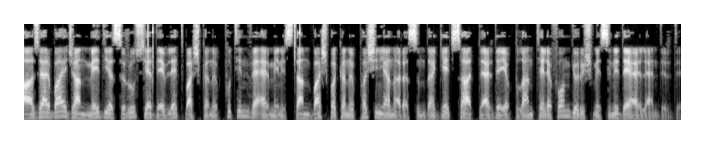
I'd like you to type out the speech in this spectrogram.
Azerbaycan medyası Rusya Devlet Başkanı Putin ve Ermenistan Başbakanı Paşinyan arasında geç saatlerde yapılan telefon görüşmesini değerlendirdi.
